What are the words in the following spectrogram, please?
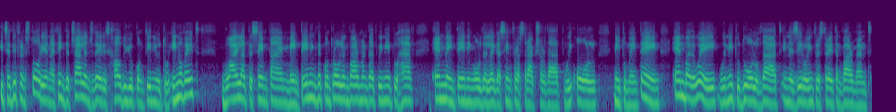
it's a different story. And I think the challenge there is how do you continue to innovate while at the same time maintaining the control environment that we need to have and maintaining all the legacy infrastructure that we all need to maintain. And by the way, we need to do all of that in a zero interest rate environment,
